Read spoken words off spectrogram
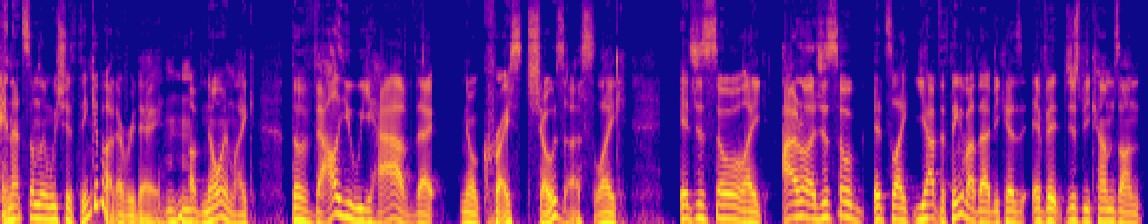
And that's something we should think about every day, Mm-hmm. of knowing like the value we have that, you know, Christ shows us. Like it's just so like I don't know, it's just so it's like you have to think about that because if it just becomes on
